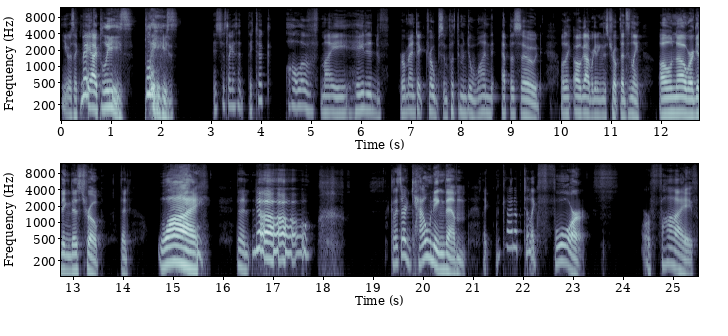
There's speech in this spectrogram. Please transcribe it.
He was like, may I please, please. It's just like I said, they took all of my hated romantic tropes and put them into one episode. I was like, oh god, we're getting this trope. Then suddenly, oh no, we're getting this trope. Then, why? Then, no. Because I started counting them. Like, we got up to like four or five.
